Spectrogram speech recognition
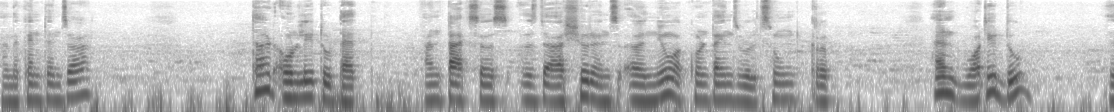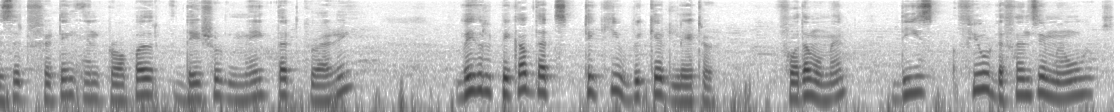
and the contents are third only to death and taxes is the assurance a new acquaintance will soon creep. And what you do? Is it fitting and proper? They should make that query. We will pick up that sticky wicket later. For the moment, these few defensive moves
